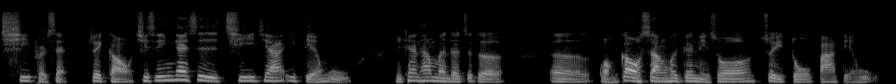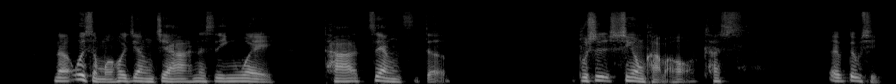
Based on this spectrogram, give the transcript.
七 percent 最高，其实应该是七加一点五。你看他们的这个呃广告上会跟你说最多八点五。那为什么会这样加？那是因为它这样子的不是信用卡嘛，吼，它是。哎，对不起，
